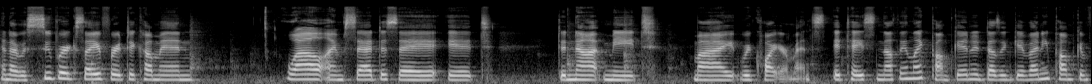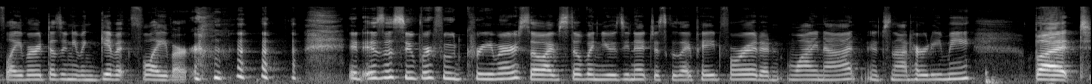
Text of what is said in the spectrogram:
and I was super excited for it to come in. Well, I'm sad to say it did not meet my requirements. It tastes nothing like pumpkin. It doesn't give any pumpkin flavor. It doesn't even give it flavor. it is a superfood creamer, so I've still been using it just because I paid for it, and why not? It's not hurting me. But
